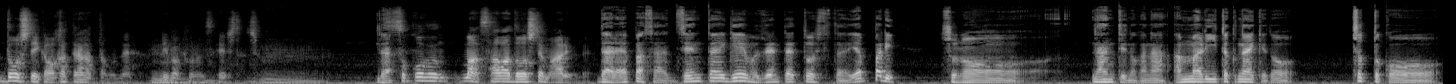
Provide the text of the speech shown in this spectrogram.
どうしていいか分かってなかったもんね、リバプールの選手たちは。だそこの、まあ差はどうしてもあるよね。だからやっぱさ、全体、ゲーム全体通してたら、やっぱり、その、なんていうのかな、あんまり言いたくないけど、ちょっとこう、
